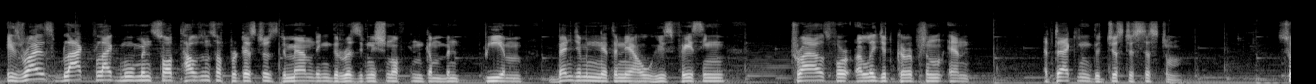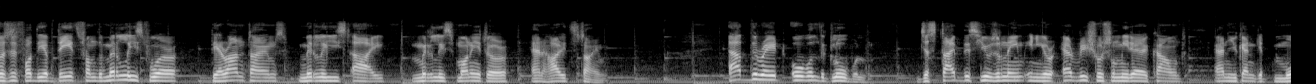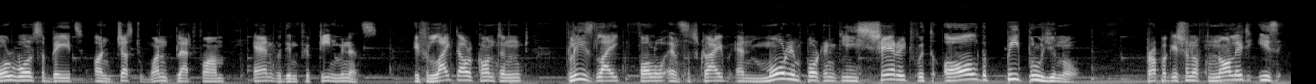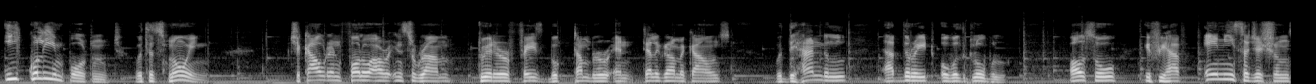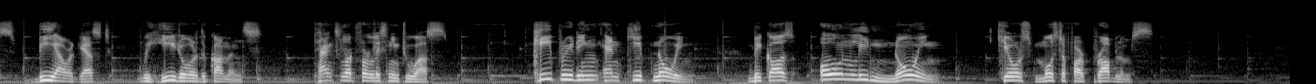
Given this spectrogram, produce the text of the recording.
Israel's Black Flag movement saw thousands of protesters demanding the resignation of incumbent PM Benjamin Netanyahu, who is facing trials for alleged corruption and attacking the justice system. Sources for the updates from the Middle East were Tehran Times, Middle East Eye, Middle East Monitor, and Haaretz Time. At the rate Oval the Global. Just type this username in your every social media account and you can get more world's updates on just one platform and within 15 minutes. If you liked our content, please like, follow, and subscribe, and more importantly, share it with all the people you know. Propagation of knowledge is equally important with its knowing. Check out and follow our Instagram, Twitter, Facebook, Tumblr, and Telegram accounts with the handle at the rate over the global. Also, if you have any suggestions, be our guest. We heed over the comments. Thanks a lot for listening to us. Keep reading and keep knowing because only knowing cures most of our problems.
